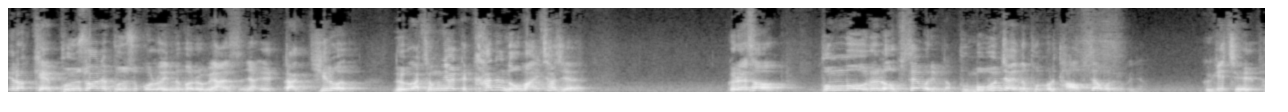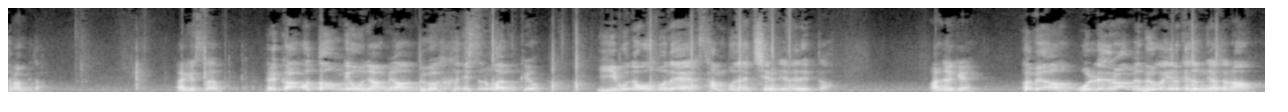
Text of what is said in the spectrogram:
이렇게 분수 안에 분수꼴로 있는 거를 왜 안 쓰냐. 일단 길어요. 너가 정리할 때 칸을 너무 많이 차지해. 그래서 분모를 없애버립니다. 분모 분자에 있는 분모를 다 없애버려요 그냥. 그게 제일 편합니다 알겠어요? 그러니까 어떤 경우냐면 너가 흔히 쓰는 거 해볼게요. 2분의 5분의 3분의 7 이래 돼 있다. 만약에. 그러면 원래 들어가면 너가 이렇게 정리하잖아.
